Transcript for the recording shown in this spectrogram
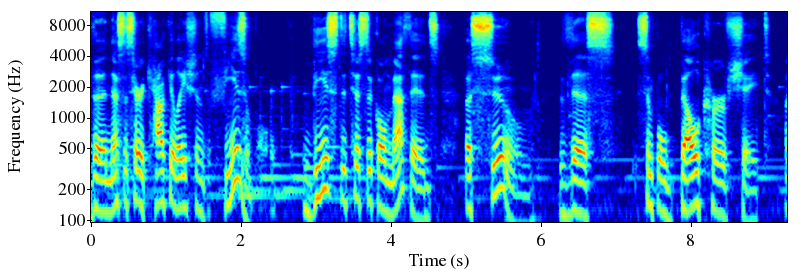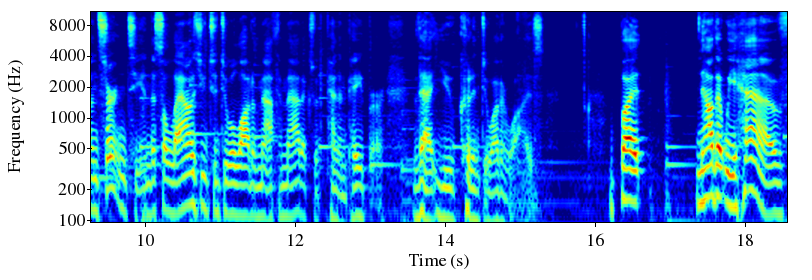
the necessary calculations feasible, these statistical methods assume this simple bell curve shaped uncertainty and this allows you to do a lot of mathematics with pen and paper that you couldn't do otherwise. But now that we have,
